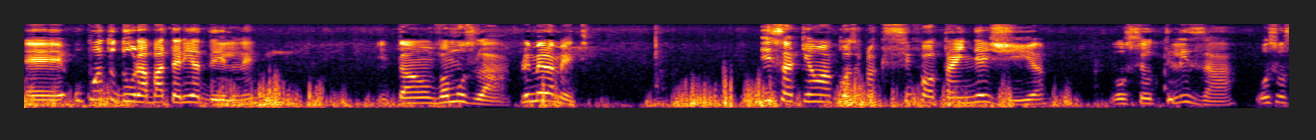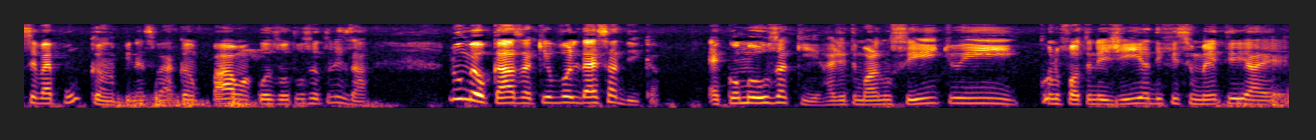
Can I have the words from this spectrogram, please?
É, o quanto dura a bateria dele, né? Então vamos lá. Primeiramente, isso aqui é uma coisa para que se faltar energia, você utilizar. Ou se você vai para um camp, né? Você vai acampar, uma coisa ou outra, você utilizar. No meu caso aqui, eu vou lhe dar essa dica. É como eu uso aqui. A gente mora no sítio e quando falta energia, dificilmente, é,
